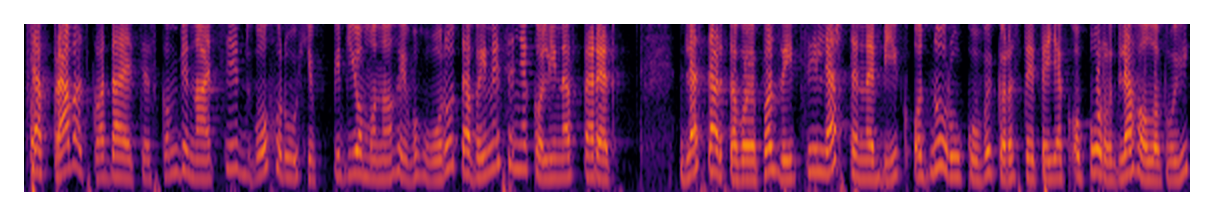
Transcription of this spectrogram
Ця вправа складається з комбінації двох рухів підйому ноги вгору та винесення коліна вперед. Для стартової позиції ляжте на бік, одну руку використайте як опору для голови,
